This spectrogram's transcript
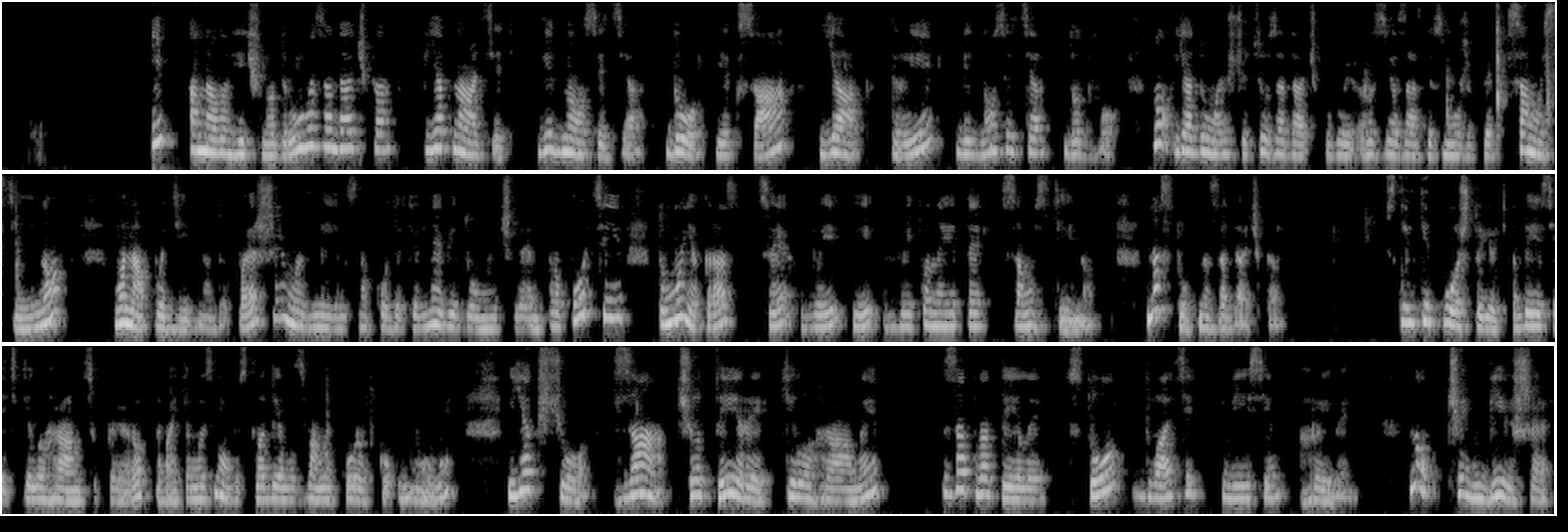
І аналогічно друга задачка 15 відноситься до х, як 3 відноситься до 2. Ну, я думаю, що цю задачку ви розв'язати зможете самостійно. Вона подібна до першої, ми вміємо знаходити невідомий член пропорції, тому якраз це ви і виконаєте самостійно. Наступна задачка. Скільки коштують 10 кг цукерок? Давайте ми знову складемо з вами коротку умову. Якщо за 4 кілограми заплатили 128 гривень. Ну, чим більше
